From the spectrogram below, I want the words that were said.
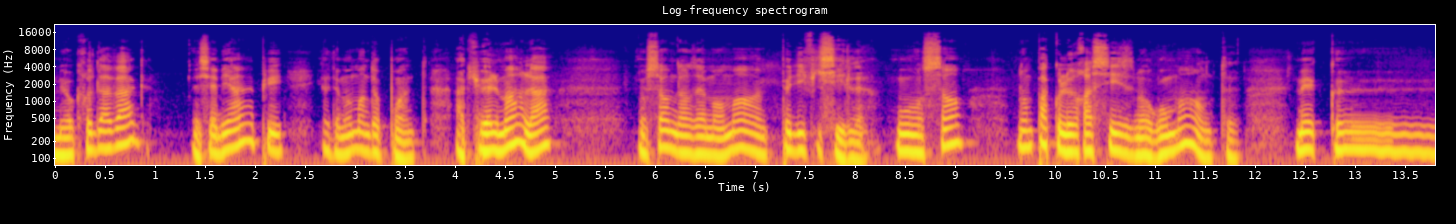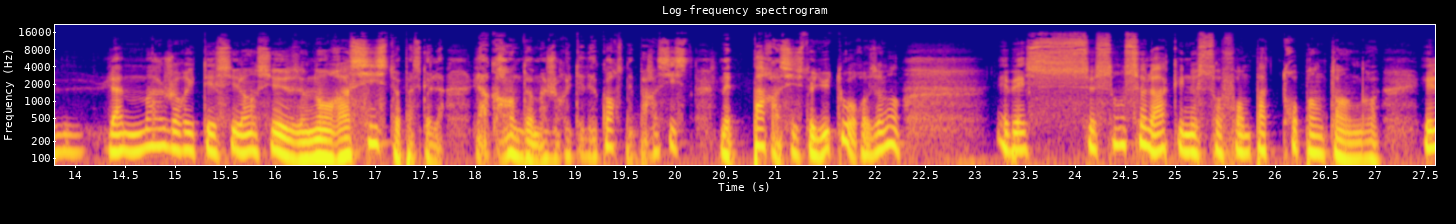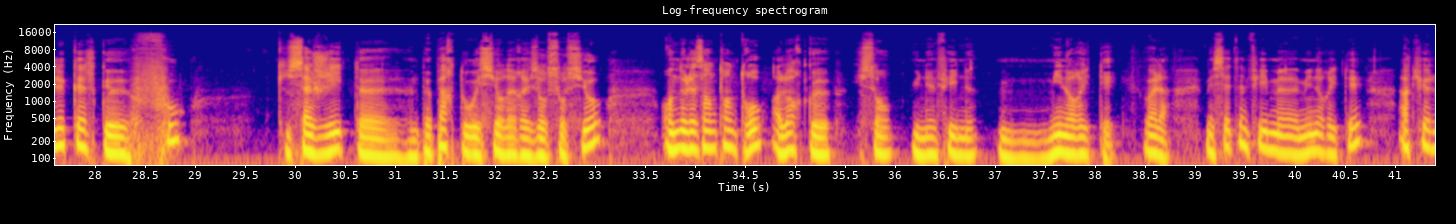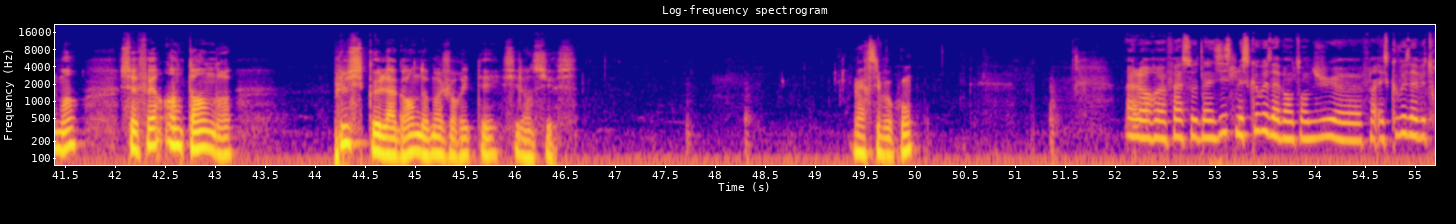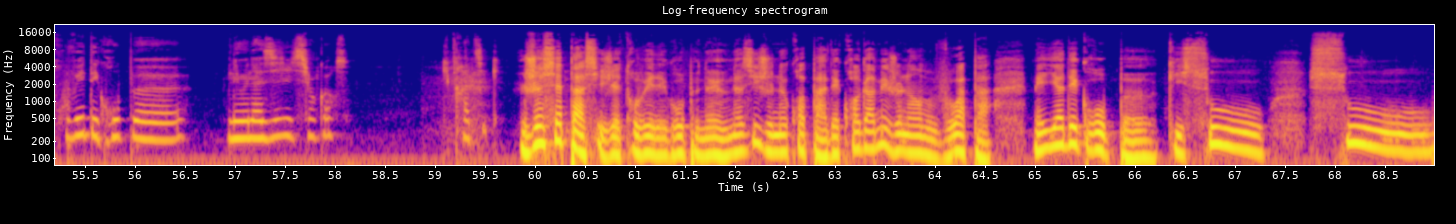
on est au creux de la vague et c'est bien, puis il y a des moments de pointe. Actuellement, là, nous sommes dans un moment un peu difficile où on sent non pas que le racisme augmente, mais que la majorité silencieuse non raciste, parce que la, grande majorité des Corses n'est pas raciste, mais pas raciste du tout, heureusement, eh bien, ce sont ceux-là qui ne se font pas trop entendre. Et les quelques fous qui s'agitent euh, un peu partout et sur les réseaux sociaux, on ne les entend trop alors qu'ils sont une infime minorité. Voilà. Mais cette infime minorité, actuellement, se fait entendre plus que la grande majorité silencieuse. Merci beaucoup. Alors, euh, face au nazisme, est-ce que vous avez entendu, euh, enfin, est-ce que vous avez trouvé des groupes euh, néo-nazis ici en Corse qui pratiquent? Je ne sais pas si j'ai trouvé des groupes néo-nazis, je ne crois pas. Des croix gammées, je n'en vois pas. Mais il y a des groupes qui, sous, sous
